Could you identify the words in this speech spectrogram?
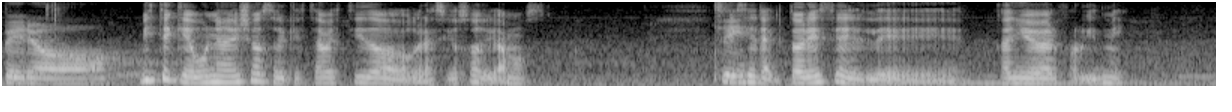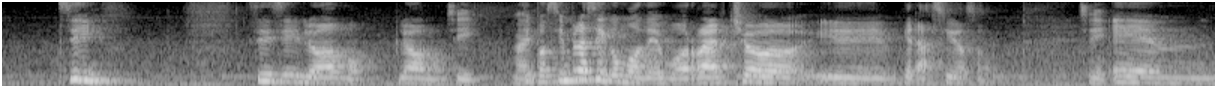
Pero. ¿Viste que uno de ellos, el que está vestido gracioso, digamos, Sí. es el actor ese, el de Can You Ever Forgive Me? Sí. Sí, sí, lo amo. Lo amo. Sí, mal. Tipo, siempre hace como de borracho eh, gracioso. Sí. Em,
